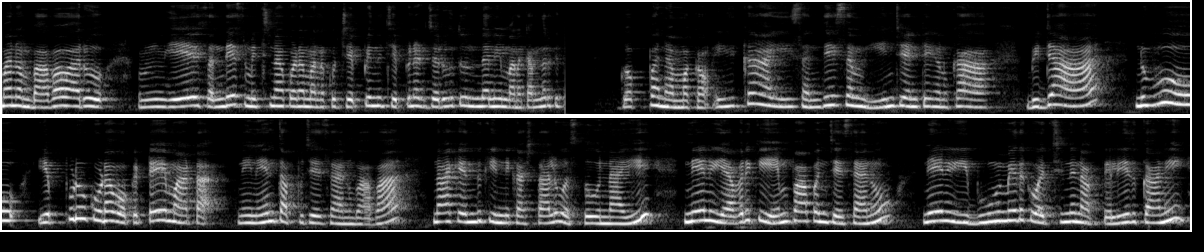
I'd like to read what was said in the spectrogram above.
మనం బాబావారు ఏ సందేశం ఇచ్చినా కూడా మనకు చెప్పింది చెప్పినట్టు జరుగుతుందని మనకందరికీ గొప్ప నమ్మకం. ఇక ఈ సందేశం ఏంటి అంటే కనుక బిడ్డ నువ్వు ఎప్పుడూ కూడా ఒకటే మాట నేనేం తప్పు చేశాను బాబా? నాకెందుకు ఇన్ని కష్టాలు వస్తూ ఉన్నాయి? నేను ఎవరికి ఏం పాపం చేశాను? నేను ఈ భూమి మీదకు వచ్చింది నాకు తెలియదు కానీ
